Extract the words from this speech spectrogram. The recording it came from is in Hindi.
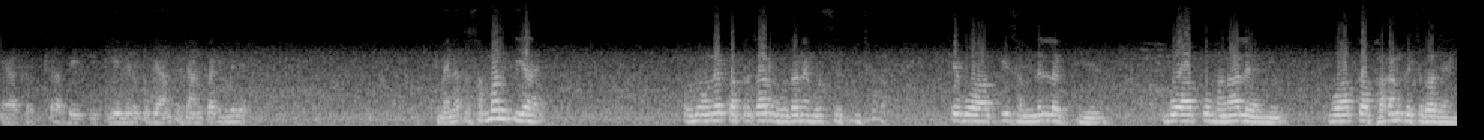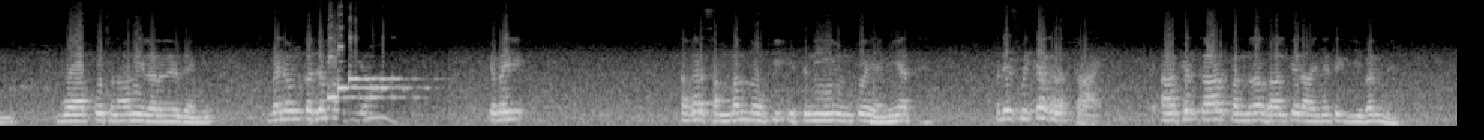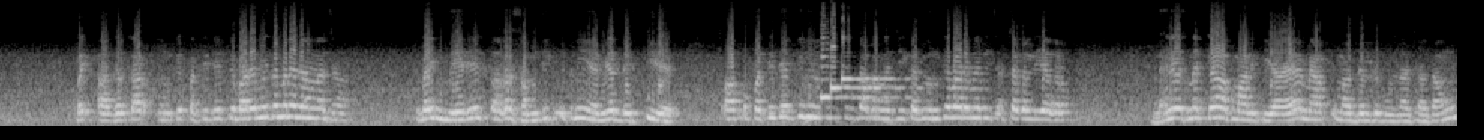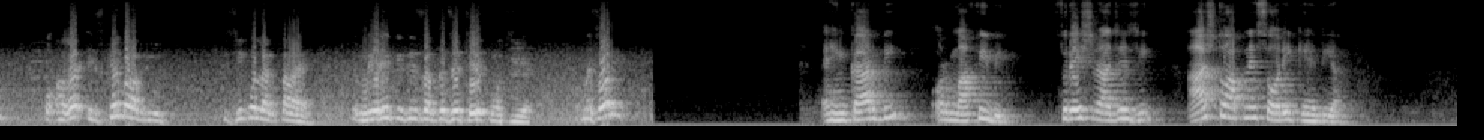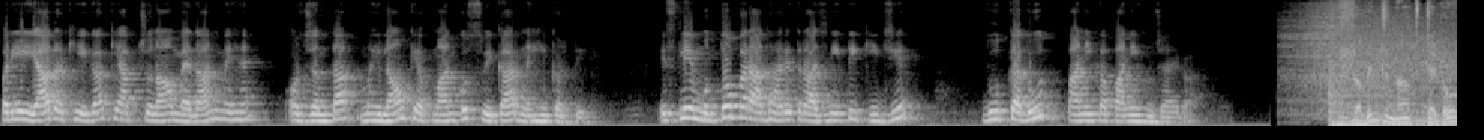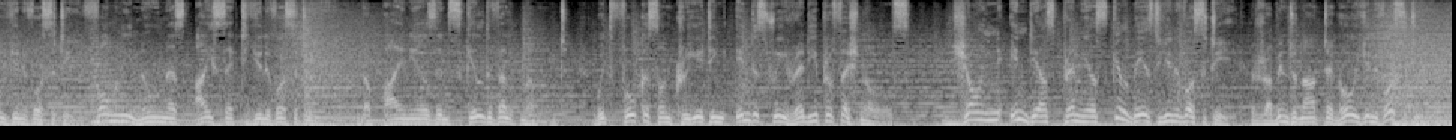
में आकर क्या बेइज्जती की है? मेरे को बयान तो जानकारी मिले। मैंने तो सम्मान किया है। उन्होंने पत्रकार महोदय ने मुझसे पूछा कि वो आपकी समझने लगती है, वो आपको मना लेंगी, वो आपका फार्म खिंचवा देंगी, वो आपको चुनाव नहीं लड़ने देंगे। मैंने उनका जवाब दिया कि भाई, अगर संबंधों की इतनी ही उनको अहमियत है, मैंने इसमें क्या गलत कहा है? आखिरकार पंद्रह साल के राजनीतिक जीवन में भाई, आखिरकार उनके पतिदेव के बारे में तो मैंने जानना चाहा कि भाई, मेरे अगर समझी की इतनी अहमियत दिखती है तो आपको पतिदेव की भी चिंता करना चाहिए, कभी उनके बारे में भी चर्चा कर लिया करो। मैंने इसमें क्या अपमान किया है, मैं आपके माध्यम से पूछना चाहता हूँ। तो अगर इसके बावजूद किसी को लगता है कि मेरे किसी शब्द से ठेस पहुँची है तो मैं सॉरी अहंकार भी और माफ़ी भी। सुरेश राजे जी, आज तो आपने सॉरी कह दिया। पर यह याद रखिएगा कि आप चुनाव मैदान में हैं और जनता महिलाओं के अपमान को स्वीकार नहीं करती इसलिए मुद्दों पर आधारित राजनीति कीजिए दूध का दूध पानी का पानी हो जाएगा Rabindranath Tagore University, formerly known as ISECT University, the pioneers in skill development with focus on creating industry-ready professionals. Join India's premier skill-based university, Rabindranath Tagore University.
